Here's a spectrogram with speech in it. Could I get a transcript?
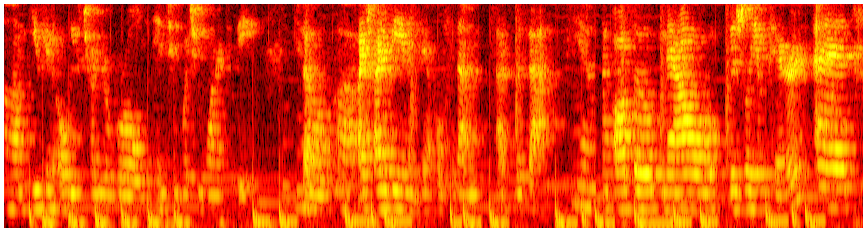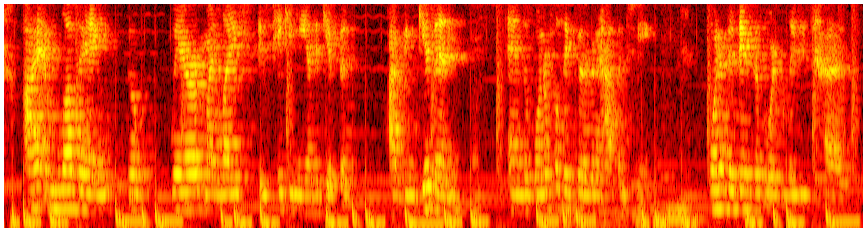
Um, you can always turn your world into what you want it to be. So uh, I try to be an example for them at, with that. Yeah. I'm also now visually impaired, and I am loving the where my life is taking me and the gift that I've been given, and the wonderful things that are going to happen to me. One of the things that Lords and Ladies has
